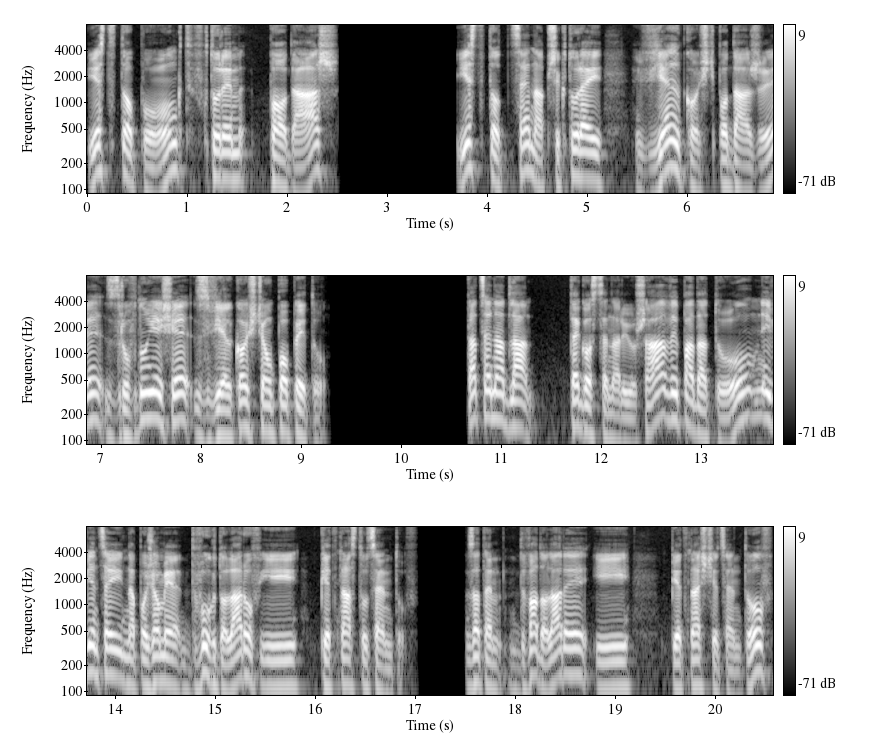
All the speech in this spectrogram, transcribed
Jest to punkt, w którym podaż… Jest to cena, przy której wielkość podaży zrównuje się z wielkością popytu. Ta cena dla tego scenariusza wypada tu, mniej więcej na poziomie 2 dolarów i 15 centów. Zatem 2 dolary i 15 centów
